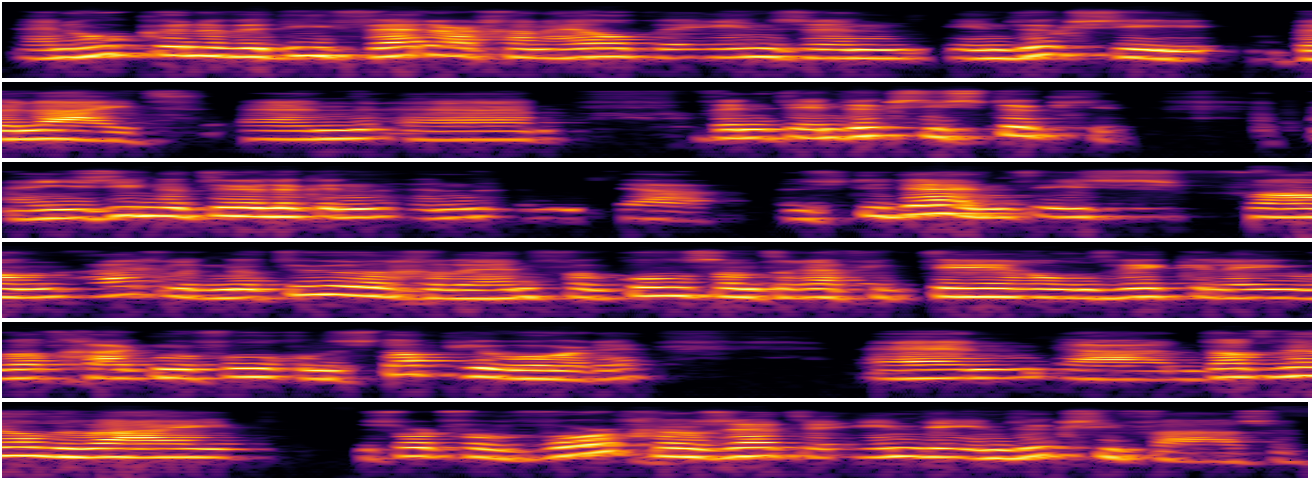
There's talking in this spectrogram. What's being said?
en hoe kunnen we die verder gaan helpen in zijn inductiebeleid en, uh, of in het inductiestukje. En je ziet natuurlijk, een, een, ja, een student is van eigenlijk nature gewend van constant te reflecteren, ontwikkeling, wat ga ik mijn volgende stapje worden. En ja, dat wilden wij een soort van voort gaan zetten in de inductiefase.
